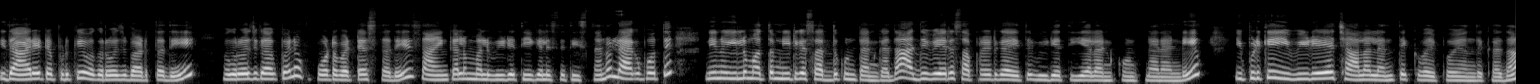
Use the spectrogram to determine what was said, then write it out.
ఇది ఆరేటప్పటికి ఒక రోజు పడుతుంది. ఒక రోజు కాకపోయినా ఒక పూట పట్టేస్తుంది. సాయంకాలం మళ్ళీ వీడియో తీయగలిస్తే తీస్తాను. లేకపోతే నేను ఇల్లు మొత్తం నీట్గా సర్దుకుంటాను కదా అది వేరే సపరేట్గా అయితే వీడియో తీయాలనుకుంటున్నానండి. ఇప్పటికే ఈ వీడియో చాలా లెంత్ ఎక్కువైపోయింది కదా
